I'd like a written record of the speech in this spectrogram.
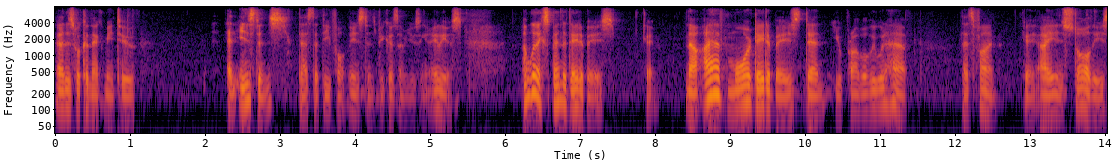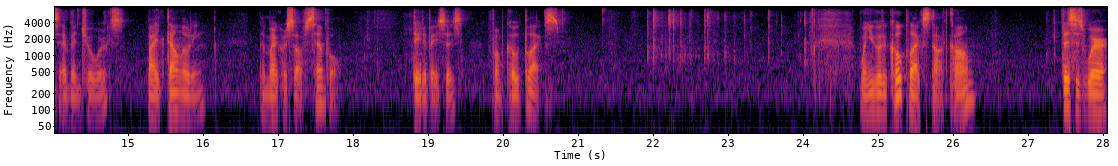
And this will connect me to an instance, that's the default instance because I'm using an alias. I'm going to expand the database. Okay. Now I have more database than you probably would have. That's fine. Okay, I install these AdventureWorks by downloading the Microsoft sample databases from Codeplex. When you go to codeplex.com, this is where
